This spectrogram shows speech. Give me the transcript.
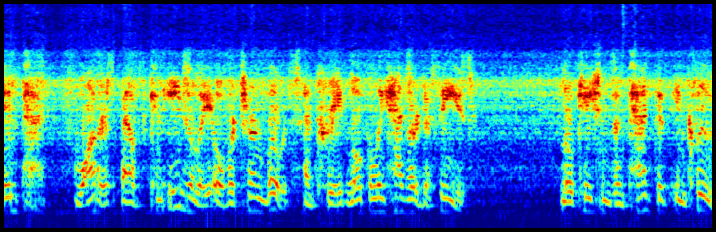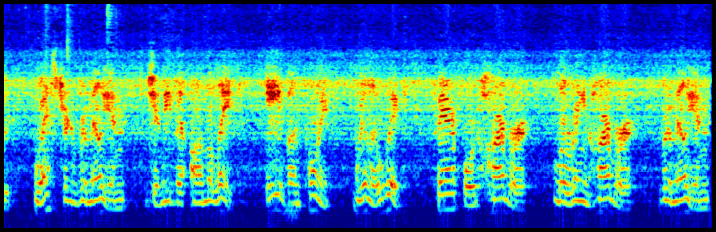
Impact, waterspouts can easily overturn boats and create locally hazardous seas. Locations impacted include Western Vermilion, Geneva on the Lake, Avon Point, Willowick, Fairport Harbor, Lorain Harbor, Vermilion,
